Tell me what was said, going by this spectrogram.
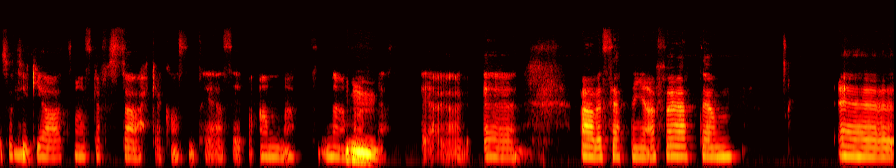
så Mm. tycker jag att man ska försöka koncentrera sig på annat när man Mm. eh, översättningar. För att ehm, eh,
